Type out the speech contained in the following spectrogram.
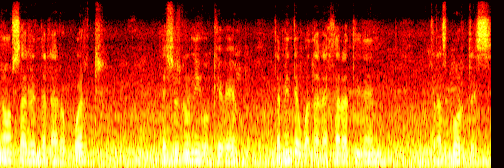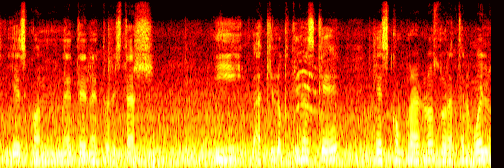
no salen del aeropuerto. Eso es lo único que veo. También de Guadalajara tienen transportes y es con ETN Turistar. Y aquí lo que tienes que es comprarlos durante el vuelo.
